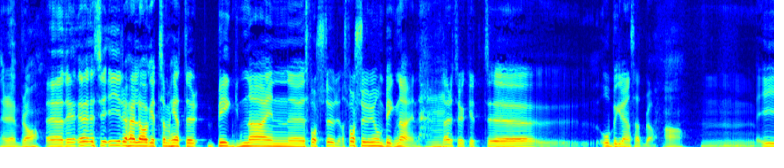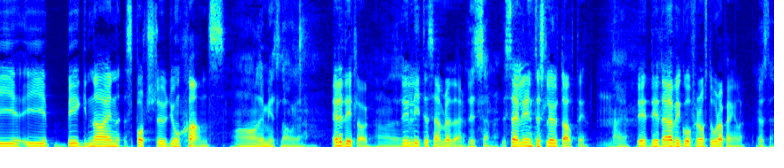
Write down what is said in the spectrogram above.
Är det bra? Eh, det, alltså, I det här laget som heter Big Nine eh, Sportstudion, Sportstudion Big Nine, Mm. där är trycket eh, obegränsat bra. Ja. Mm, i, I Big Nine Sportstudion Chans, ja, det är mitt lag. Det, är det ditt lag? ja, Det är lite sämre där. lite sämre. Det säljer inte slut alltid. Nej, Det, det är där vi går för de stora pengarna. just det.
